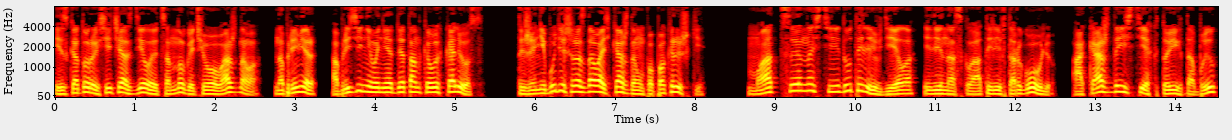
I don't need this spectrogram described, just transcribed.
из которых сейчас делается много чего важного, например, обрезинивание для танковых колес, ты же не будешь раздавать каждому по покрышке. Мат-ценности идут или в дело, или на склад, или в торговлю, а каждый из тех, кто их добыл,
